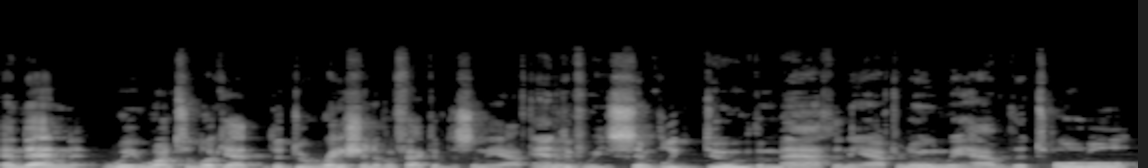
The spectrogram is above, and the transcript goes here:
And then we want to look at the duration of effectiveness in the afternoon. And if we simply do the math in the afternoon, we have the total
